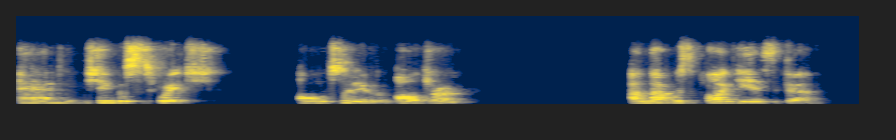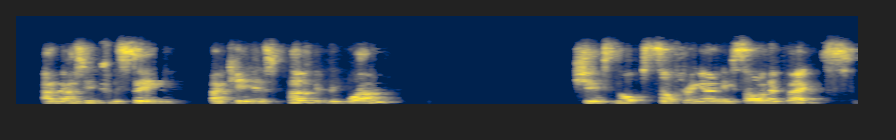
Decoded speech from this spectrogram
and she was switched onto our drug. And that was five years ago. And as you can see, Becky is perfectly well. She's not suffering any side effects.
